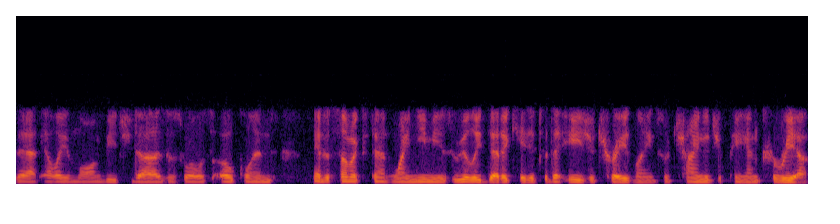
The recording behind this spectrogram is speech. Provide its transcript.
that LA and Long Beach does, as well as Oakland and to some extent Hueneme, is really dedicated to the Asia trade lane, so China, Japan, Korea.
